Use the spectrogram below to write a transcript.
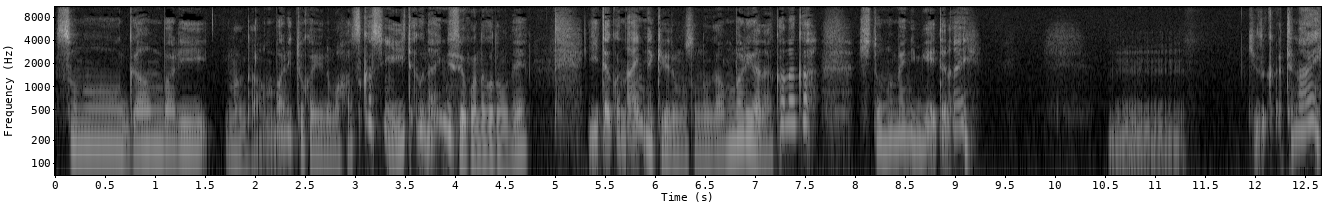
その頑張りまあ頑張りとかいうのも恥ずかしい言いたくないんですよこんなこともね。言いたくないんだけれどもその頑張りがなかなか人の目に見えてない。うん気づかれてない。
